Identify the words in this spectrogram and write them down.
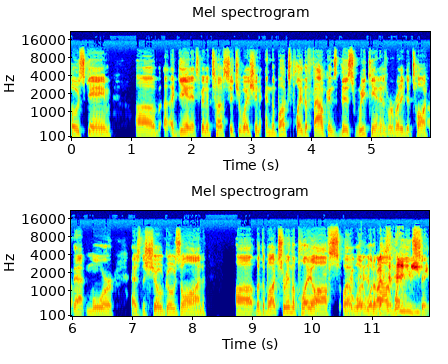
postgame. Uh, again, it's been a tough situation, and the Bucks play the Falcons this weekend. As we're ready to talk that more as the show goes on. Uh, but the Bucks are in the playoffs. Uh, what, what about what do you say?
